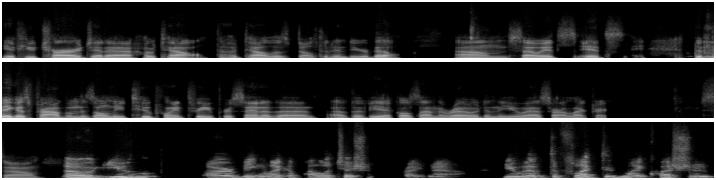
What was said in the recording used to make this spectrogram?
if you charge at a hotel the hotel has built it into your bill um, so it's it's the biggest problem is only 2.3% of the of the vehicles on the road in the US are electric. So So you are being like a politician right now. You have deflected my question.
